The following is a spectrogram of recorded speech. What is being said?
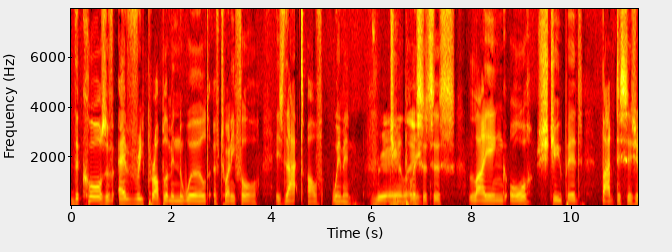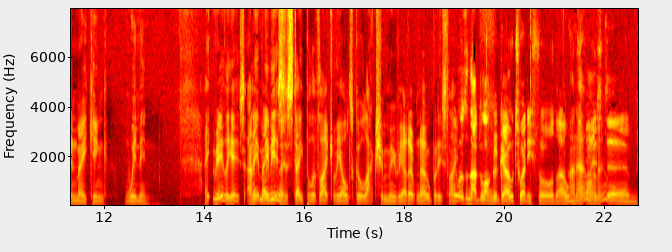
the cause of every problem in the world of 24 is that of women really? duplicitous, lying, or stupid, bad decision making women. It really is, and it maybe it's a staple of like the old school action movie. I don't know, but it's like It wasn't that long ago, 24, though. I know, I know. Um,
